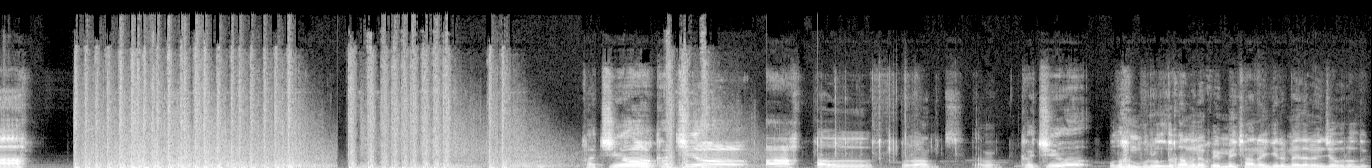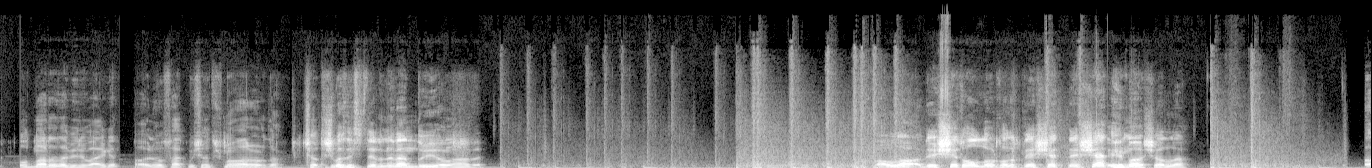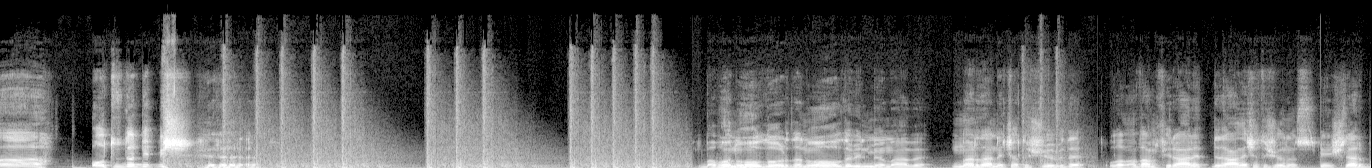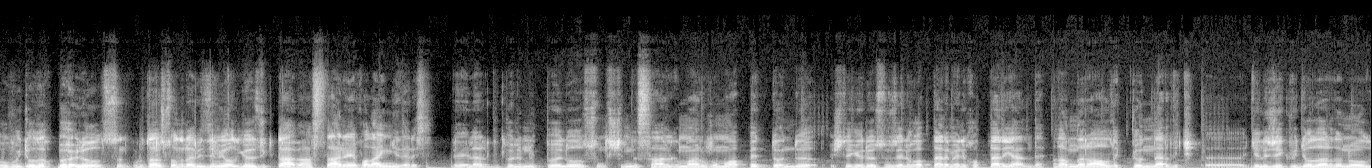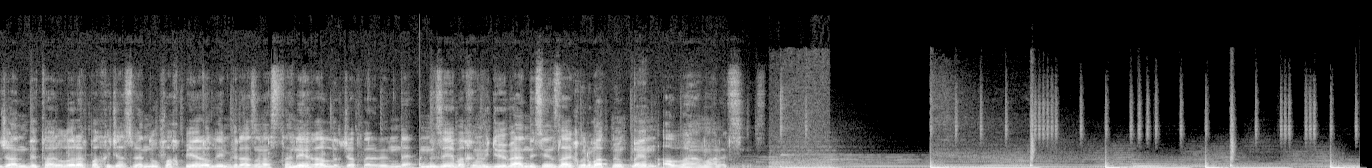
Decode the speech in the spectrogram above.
Kaçıyor, kaçıyor. Ah, al, front. Tamam. Kaçıyor. Ulan vurulduk amına koyayım mekana girmeden önce vurulduk. Onlarda da biri baygın. Öyle ufak bir çatışma var orada. Çatışma seslerini ben duyuyorum abi. Allah dehşet oldu ortalık dehşet dehşet. Ey maşallah. Ah 34 bitmiş. Baba ne oldu orada ne oldu bilmiyorum abi. Bunlar daha ne çatışıyor bir de. Ulan adam firar etti daha ne çatışıyorsunuz? Gençler bu videoluk böyle olsun. Buradan sonra bizim yol gözüktü abi. Hastaneye falan gideriz. Beyler bu bölümlük böyle olsun. Şimdi sargı margı muhabbet döndü. İşte görüyorsunuz helikopter helikopter geldi. Adamları aldık gönderdik. Ee, gelecek videolarda ne olacağını detaylı olarak bakacağız. Ben de ufak bir yer alayım. Birazdan hastaneye kaldıracaklar beni de. Kendinize iyi bakın. Videoyu beğendiyseniz like yorum atmayı unutmayın. Allah'a emanetsiniz.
